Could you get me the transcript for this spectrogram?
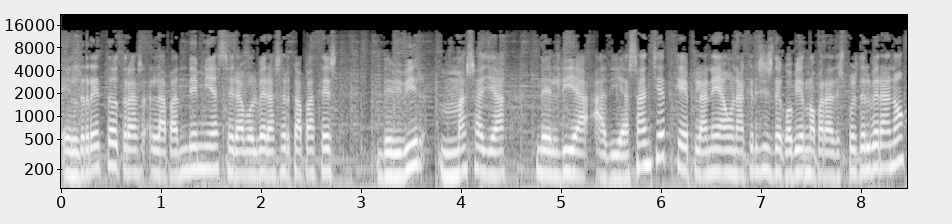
El reto tras la pandemia será volver a ser capaces de vivir más allá del día a día. Sánchez, que planea una crisis de gobierno para después del verano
